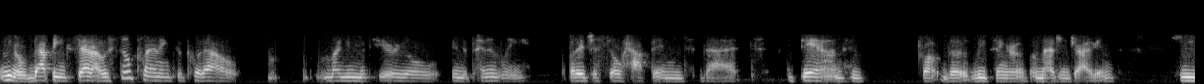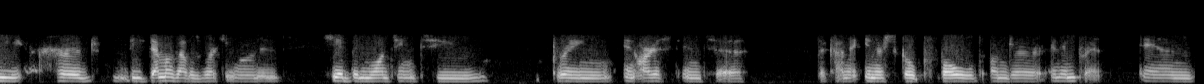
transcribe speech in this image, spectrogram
you know, that being said, I was still planning to put out my new material independently, but it just so happened that Dan, who's the lead singer of Imagine Dragons, he heard these demos I was working on, and he had been wanting to bring an artist into the kind of Interscope fold under an imprint. And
